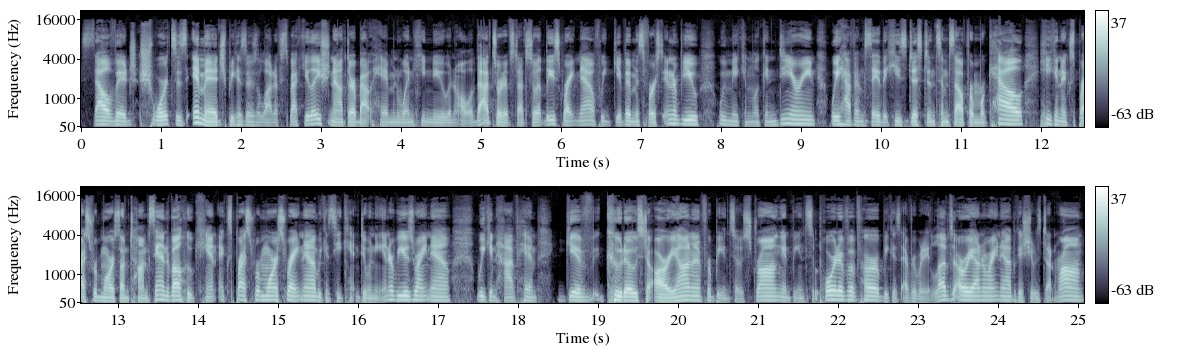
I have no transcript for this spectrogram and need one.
salvage Schwartz's image because there's a lot of speculation out there about him and when he knew and all of that sort of stuff. So at least right now, if we give him his first interview, we make him look endearing. We have him say that he's distanced himself from Raquel. He can express remorse on Tom Sandoval, who can't express remorse right now because he can't do any interviews right now. We can have him give kudos to Ariana for being so strong and being supportive of her because everybody loves Ariana right now because she was done wrong.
